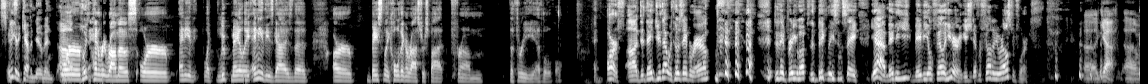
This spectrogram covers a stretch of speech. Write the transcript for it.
Speaking it's, of Kevin Newman, or uh, Henry Ramos, or any of the, like Luke Maile, any of these guys that are basically holding a roster spot from the three at Louisville. Arf, uh, did they do that with Jose Barrero? did they bring him up to the big leagues and say, "Yeah, maybe you, maybe you'll fail here because you never failed anywhere else before"? Uh, yeah. Um,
